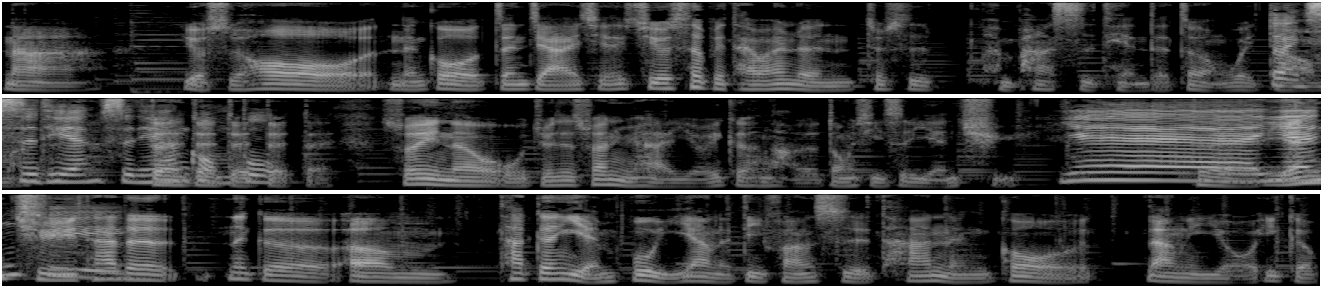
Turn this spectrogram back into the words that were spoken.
那有时候能够增加一些，其实特别台湾人就是很怕死甜的这种味道嘛。对，死甜，死甜很恐怖。对对对对对，所以呢，我觉得酸女孩有一个很好的东西是盐曲。耶、yeah，盐曲它的那个嗯。它跟盐不一样的地方是，它能够让你有一个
